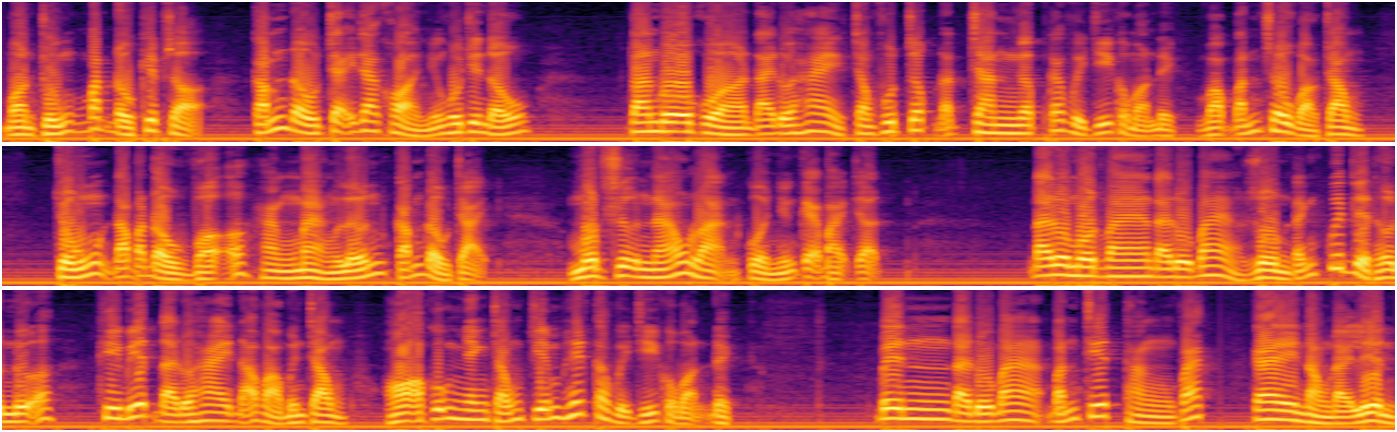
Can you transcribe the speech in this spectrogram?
Bọn chúng bắt đầu khiếp sợ, cắm đầu chạy ra khỏi những hố chiến đấu. Toàn bộ của đại đội 2 trong phút chốc đã tràn ngập các vị trí của bọn địch và bắn sâu vào trong. Chúng đã bắt đầu vỡ hàng màng lớn cắm đầu chạy. Một sự náo loạn của những kẻ bại trận. Đại đội 1 và đại đội 3 dồn đánh quyết liệt hơn nữa. Khi biết đại đội 2 đã vào bên trong, họ cũng nhanh chóng chiếm hết các vị trí của bọn địch. Bên đại đội 3 bắn chết thằng vác cây nòng đại liên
